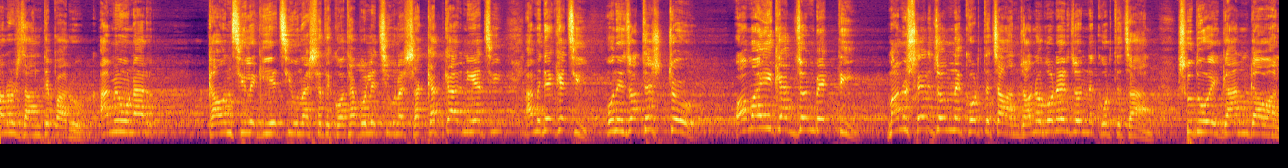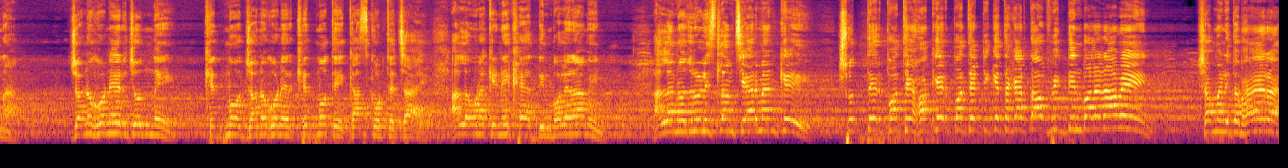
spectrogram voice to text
মানুষ জানতে পারুক। আমি ওনার কাউন্সিলে গিয়েছি ওনার সাথে কথা বলেছি ওনার সাক্ষাৎকার নিয়েছি। আমি দেখেছি উনি যথেষ্ট অমায়িক একজন ব্যক্তি। মানুষের জন্য করতে চান, জনগণের জন্য করতে চান। শুধু ওই গান গাওয়া না, জনগণের জন্যে খেদমত, জনগণের খেদমতে কাজ করতে চায়। আল্লাহ ওনাকে নেখায়াত দিন, বলেন আমিন। আল্লাহ নজরুল ইসলাম চেয়ারম্যানকে সত্যের পথে, হকের পথে টিকে থাকার তাওফিক দিন, বলেন আমিন। সম্মানিত ভাইয়েরা,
